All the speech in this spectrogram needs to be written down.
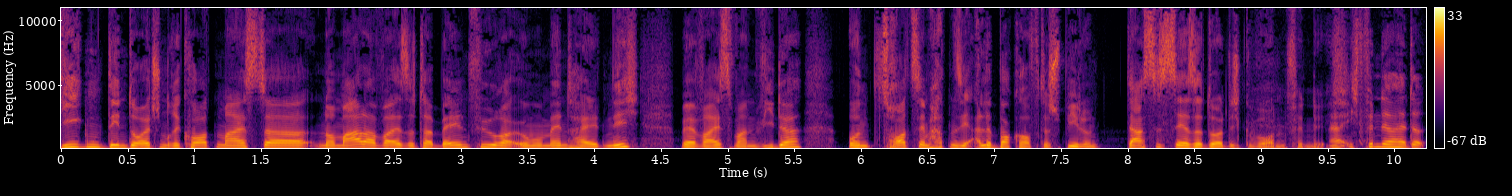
gegen den deutschen Rekordmeister, normalerweise Tabellenführer, im Moment halt nicht. Wer weiß wann wieder. Und trotzdem hatten sie alle Bock auf das Spiel. Und das ist sehr, sehr deutlich geworden, finde ich. Ja, ich finde halt,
